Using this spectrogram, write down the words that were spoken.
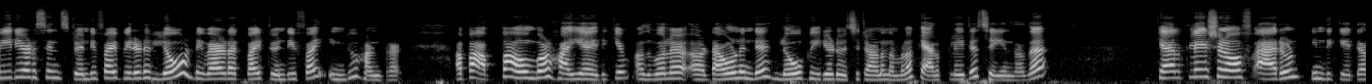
period since twenty five period low divided by twenty five into hundred അപ്പോൾ അപ്പ് ആവുമ്പോൾ ഹൈ ആയിരിക്കും. അതുപോലെ ഡൗണിന്റെ ലോ പീരിയഡ് വെച്ചിട്ടാണ് നമ്മൾ കാൽക്കുലേറ്റ് ചെയ്യുന്നത്. Calculation of Aron indicator.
